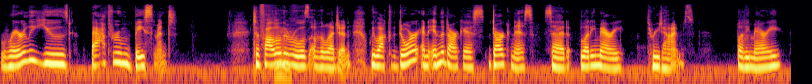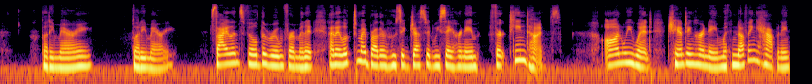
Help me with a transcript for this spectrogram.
rarely used bathroom basement. To follow the hmm. rules of the legend, we locked the door and in the darkest darkness said Bloody Mary three times. Bloody Mary, Bloody Mary, Bloody Mary. Silence filled the room for a minute, and I looked to my brother, who suggested we say her name 13 times. On we went, chanting her name with nothing happening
